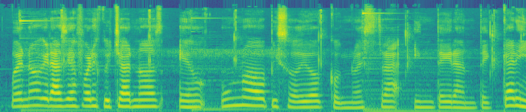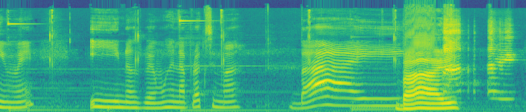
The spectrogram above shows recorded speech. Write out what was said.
Bueno, gracias por escucharnos en un nuevo episodio con nuestra integrante Karime y nos vemos en la próxima. Bye. Bye. Bye.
